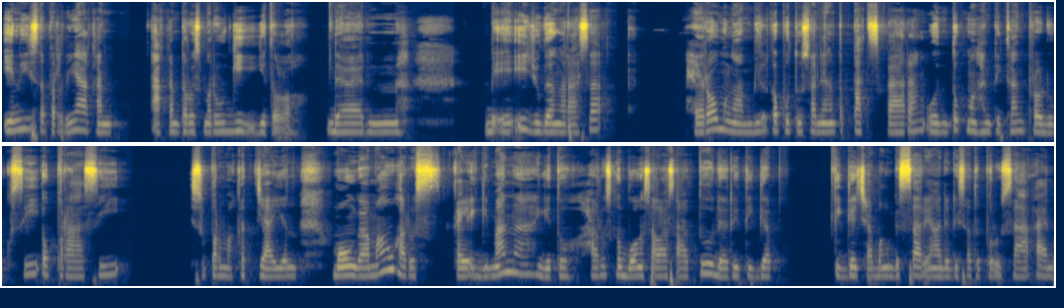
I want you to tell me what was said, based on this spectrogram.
ini sepertinya akan akan terus merugi gitu loh. Dan BEI juga ngerasa Hero mengambil keputusan yang tepat sekarang untuk menghentikan produksi operasi supermarket giant. Mau nggak mau harus kayak gimana gitu. Harus ngebuang salah satu dari tiga tiga cabang besar yang ada di satu perusahaan.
